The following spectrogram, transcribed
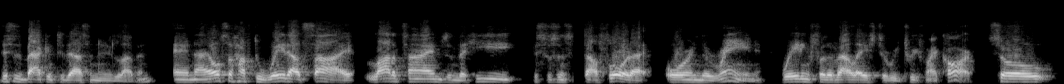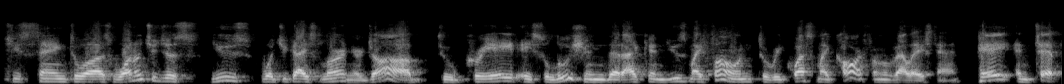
This is back in 2011. And I also have to wait outside a lot of times in the heat. This was in South Florida or in the rain, waiting for the valets to retrieve my car. So she's saying to us, why don't you just use what you guys learn in your job to create a solution that I can use my phone to request my car from a valet stand, pay and tip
